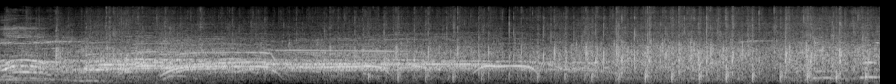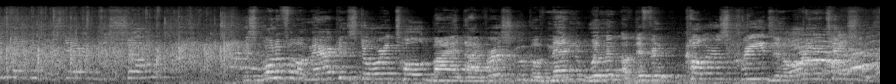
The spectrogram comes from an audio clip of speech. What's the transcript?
All of us. Again, we truly thank you for sharing this show. This wonderful American story told by a diverse group of men, women of different colors, creeds, and orientations.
